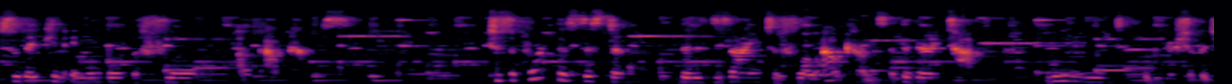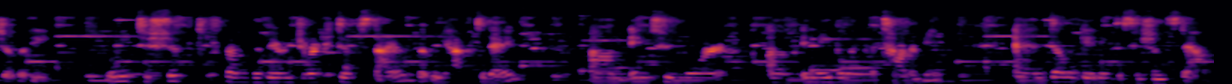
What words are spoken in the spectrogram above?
so they can enable the flow of outcomes. To support this system that is designed to flow outcomes at the very top, we need leadership agility. We need to shift from the very directive style that we have today um, into more of enabling autonomy and delegating decisions down.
